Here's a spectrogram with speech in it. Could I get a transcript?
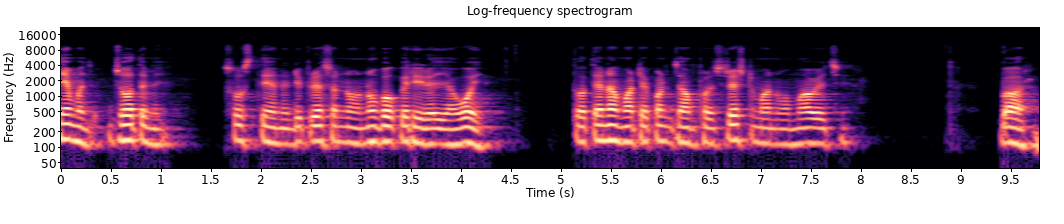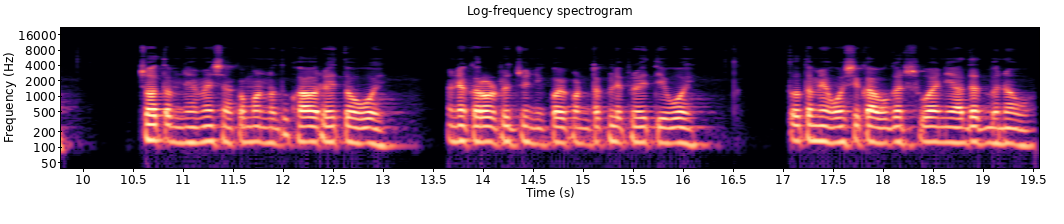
તેમજ જો તમે સુસ્તી અને ડિપ્રેશનનો અનુભવ કરી રહ્યા હોય, તો તેના માટે પણ જામફળ શ્રેષ્ઠ માનવામાં આવે છે. બાર, જો તમને હંમેશા કમરનો દુખાવો રહેતો હોય અને કરોડરજ્જુની કોઈ પણ તકલીફ રહેતી હોય, તો તમે ઓશિકા વગર સુવાની આદત બનાવો.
